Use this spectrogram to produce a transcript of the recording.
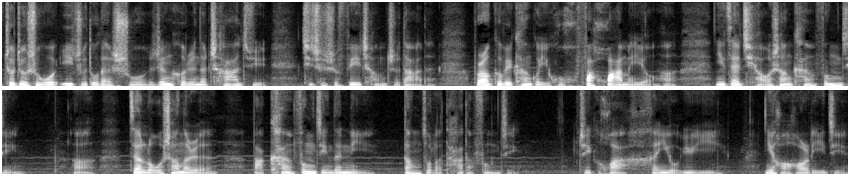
这就是我一直都在说，人和人的差距其实是非常之大的。不知道各位看过一幅画画没有？哈，你在桥上看风景。啊，在楼上的人把看风景的你当做了他的风景，这个话很有寓意，你好好理解。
